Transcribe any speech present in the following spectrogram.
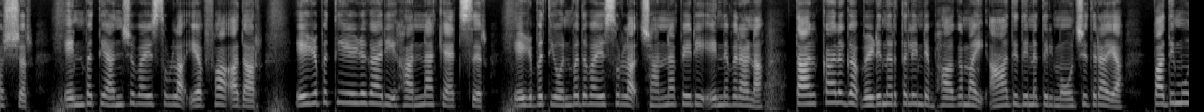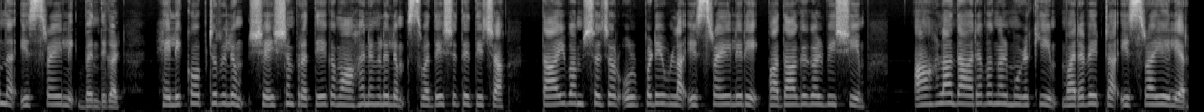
ആഷർ, എൺപത്തി അഞ്ച് വയസ്സുള്ള യഫ അദാർ, എഴുപത്തിയേഴുകാരി ഹന്ന കാറ്റ്സിർ, എഴുപത്തിയൊൻപത് വയസ്സുള്ള ചന്നപേരി എന്നിവരാണ് താൽക്കാലിക വെടിനിർത്തലിന്റെ ഭാഗമായി ആദ്യ ദിനത്തിൽ മോചിതരായ പതിമൂന്ന് ഇസ്രായേലി ബന്ദികൾ. ഹെലികോപ്റ്ററിലും ശേഷം പ്രത്യേക വാഹനങ്ങളിലും സ്വദേശത്തെത്തിച്ച തായ് വംശജർ ഉൾപ്പെടെയുള്ള ഇസ്രായേലിലെ പതാകകൾ വീശിയും ആഹ്ലാദാരവങ്ങൾ മുഴക്കിയും വരവേറ്റ ഇസ്രായേലിയർ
